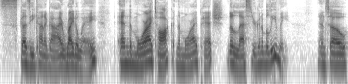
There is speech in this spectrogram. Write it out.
scuzzy kind of guy right away. And the more I talk and the more I pitch, the less you're gonna believe me. And so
